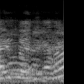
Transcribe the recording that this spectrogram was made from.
అయిపోయింది కదా?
